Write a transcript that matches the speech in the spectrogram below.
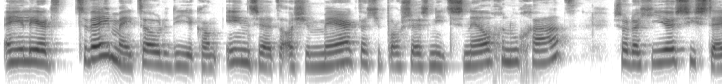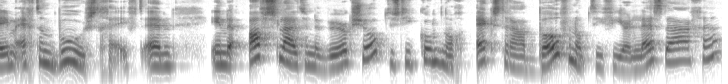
En je leert twee methoden die je kan inzetten als je merkt dat je proces niet snel genoeg gaat, zodat je je systeem echt een boost geeft. En in de afsluitende workshop, dus die komt nog extra bovenop die vier lesdagen,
